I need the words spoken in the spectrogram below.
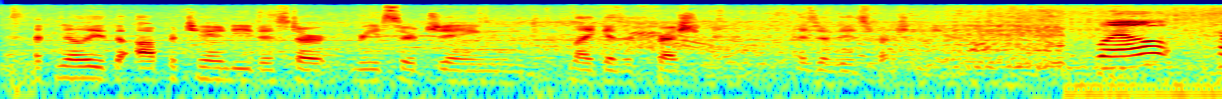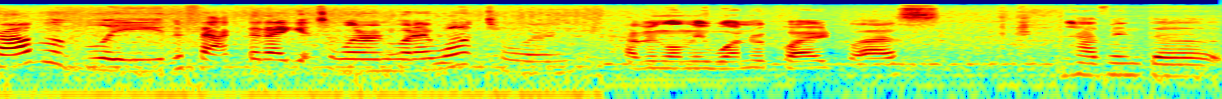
So. Definitely the opportunity to start researching like as a freshman, as early as freshman year. Well, probably the fact that I get to learn what I want to learn. Having only one required class. Having the,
